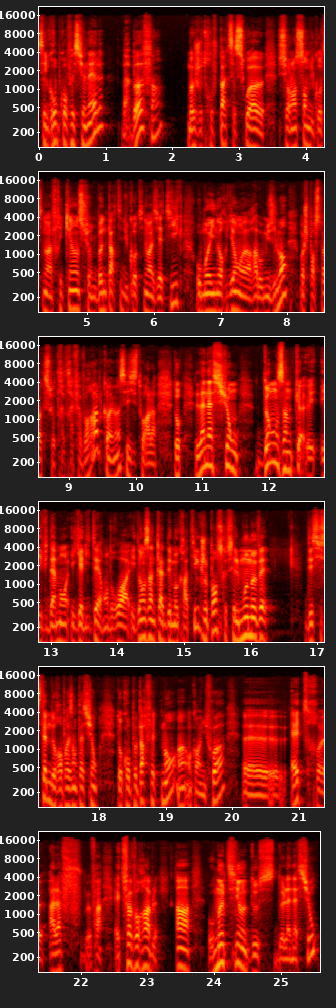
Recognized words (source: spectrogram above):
c'est le groupe confessionnel Bah bof, hein moi, je ne trouve pas que ce soit euh, sur l'ensemble du continent africain, sur une bonne partie du continent asiatique, au Moyen-Orient euh, arabo-musulman. Moi, je ne pense pas que ce soit très très favorable quand même, hein, ces histoires-là. Donc, la nation, dans un cas évidemment égalitaire en droit et dans un cadre démocratique, je pense que c'est le moins mauvais des systèmes de représentation. Donc on peut parfaitement, hein, encore une fois, euh, être, à la enfin, être favorable au maintien de, de la nation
